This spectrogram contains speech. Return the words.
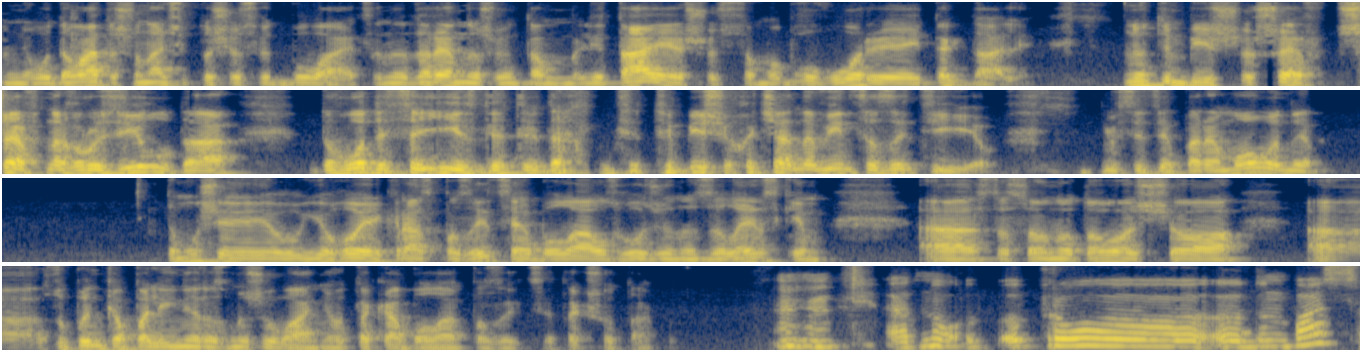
Удавати, що, начебто, щось відбувається. Не даремно ж він там літає, щось там обговорює і так далі. Ну, тим більше шеф, шеф нагрузів, да, доводиться їздити. Да, тим більше, хоча не він це затіяв, всі ці перемовини тому що його якраз позиція була узгоджена з Зеленським а, стосовно того, що а, зупинка по лінії розмежування. От така була позиція. Так що так. Угу. Ну про Донбас,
